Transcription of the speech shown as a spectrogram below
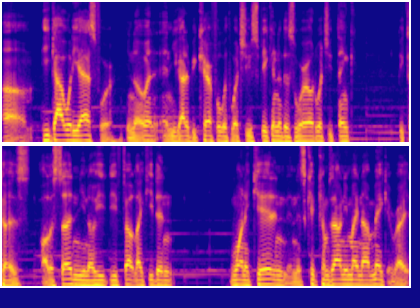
um, he got what he asked for, you know, and, and you got to be careful with what you speak into this world, what you think, because all of a sudden, you know, he, he felt like he didn't want a kid and, and this kid comes out and he might not make it, right?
